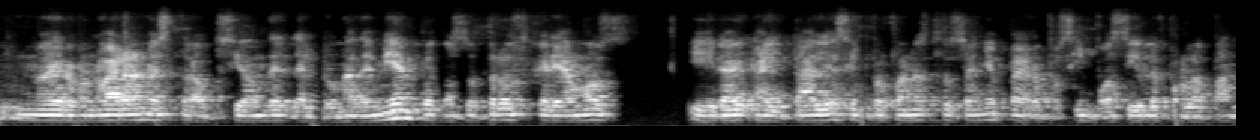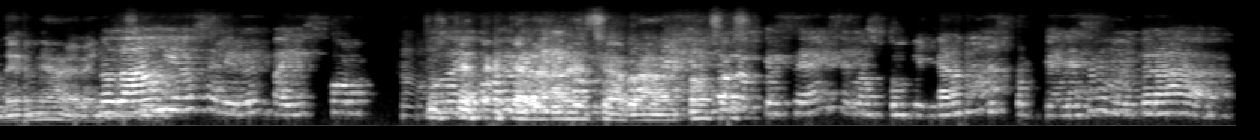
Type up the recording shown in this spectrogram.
no, era, no era nuestra opción de, de luna de miel, pues nosotros queríamos ir a, a Italia, siempre fue nuestro sueño, pero pues imposible por la pandemia, era Nos daba miedo salir del país por... Pues que te volver, quedara encerrado. Entonces, lo que sea, y se nos complicara más, porque en ese momento era...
